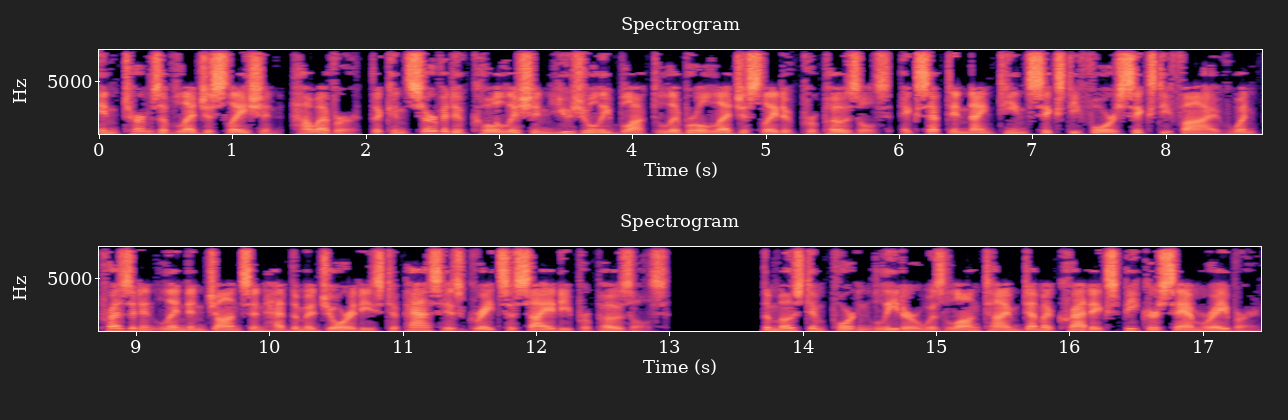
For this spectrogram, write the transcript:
In terms of legislation, however, the Conservative coalition usually blocked liberal legislative proposals, except in 1964–65 when President Lyndon Johnson had the majorities to pass his Great Society proposals. The most important leader was longtime Democratic Speaker Sam Rayburn.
